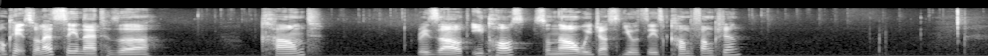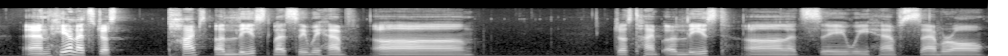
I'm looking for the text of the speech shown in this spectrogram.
Okay, so let's say that the count result equals. So now we just use this count function. And here, let's just types a list. Let's say we have um, just type a list. Uh, let's say we have several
